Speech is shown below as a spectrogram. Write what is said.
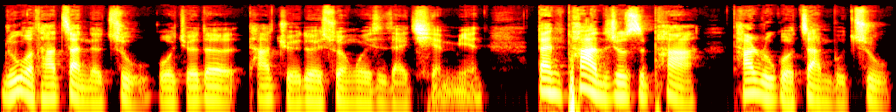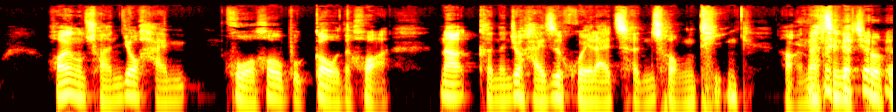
如果他站得住，我觉得他绝对顺位是在前面。但怕的就是怕他如果站不住，黄永传又还火候不够的话，那可能就还是回来陈重廷。好，那这个就会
